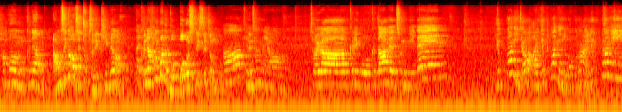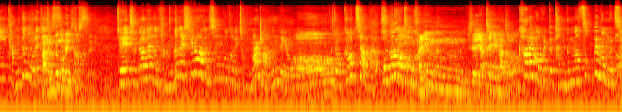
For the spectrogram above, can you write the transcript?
한번 그냥 아무 생각 없이 쭉 들이키면 네. 그냥 한 번에 먹, 먹을 수도 있을 정도. 아, 괜찮네요. 저희가 그리고 그 다음에 준비된 6번이죠? 아, 6번이 이거구나. 네. 6번이 당근 오렌지 당근. 오렌지 주스. 제 주변에는 당근을 싫어하는 친구들이 정말 많은데요. 어. 그죠? 그렇지 않아요? 호불호가 조금 갈리는 이제 야채긴 네, 하죠. 카레 먹을 때 당근만 쏙 빼먹는 친구들.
